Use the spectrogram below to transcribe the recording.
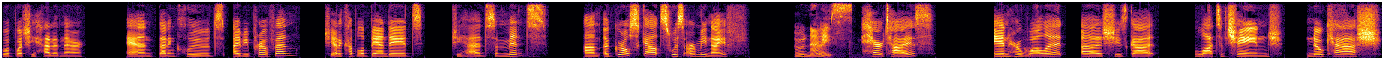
of what she had in there, and that includes ibuprofen. She had a couple of band aids. She had some mints, um, a Girl Scout Swiss Army knife, Oh, nice. hair ties. In her Oh. wallet, uh, she's got lots of change, no cash,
